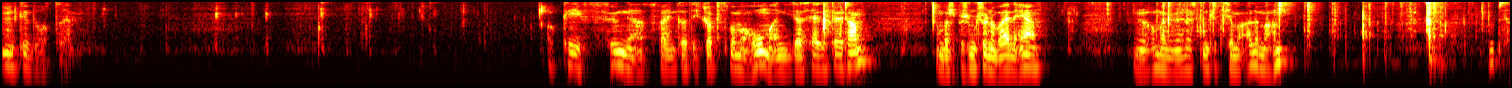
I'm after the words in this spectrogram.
Und Gewürze. Okay, Füngers 42. Ich glaube, das war mal Hohmann, die das hergestellt haben. Aber das ist bestimmt schon eine Weile her. Wir werden das Ding jetzt hier mal alle machen. Ups.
